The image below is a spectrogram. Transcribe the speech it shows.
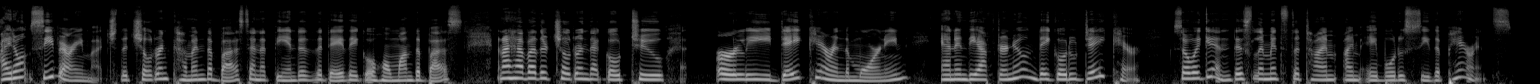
I don't see very much. The children come in the bus, and at the end of the day, they go home on the bus. And I have other children that go to early daycare in the morning, and in the afternoon, they go to daycare. So, again, this limits the time I'm able to see the parents.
